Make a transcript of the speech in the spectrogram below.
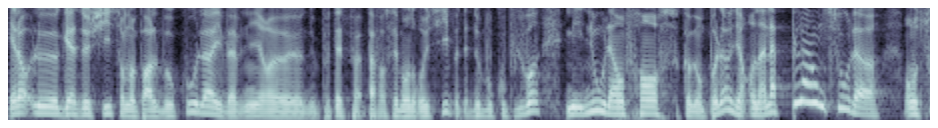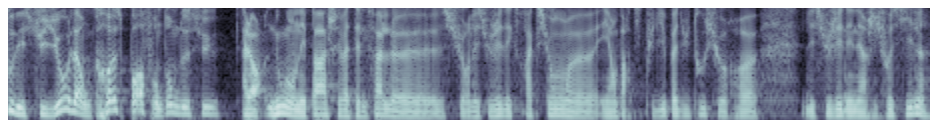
Et alors, le gaz de schiste, on en parle beaucoup, là, il va venir euh, peut-être pas forcément de Russie, peut-être de beaucoup plus loin, mais nous, là, en France, comme en Pologne, on en a plein en dessous, là. En dessous des studios, là, on creuse, paf, on tombe dessus. Alors nous, on n'est pas chez Vattenfall euh, sur les sujets d'extraction euh, et en particulier pas du tout sur euh, les sujets d'énergie fossile.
